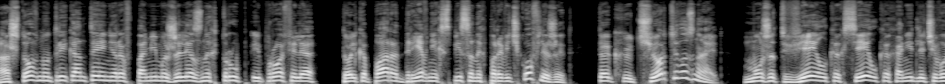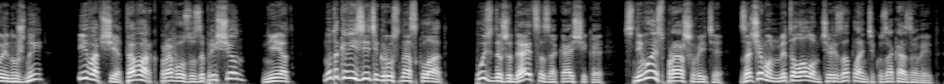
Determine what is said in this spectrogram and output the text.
А что внутри контейнеров, помимо железных труб и профиля, только пара древних списанных паровичков лежит? Так черт его знает. Может, в веялках, сеялках они для чего и нужны? И вообще, товар к провозу запрещен? Нет. Ну так везите груз на склад. Пусть дожидается заказчика. С него и спрашивайте, зачем он металлолом через Атлантику заказывает.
